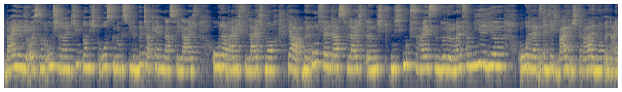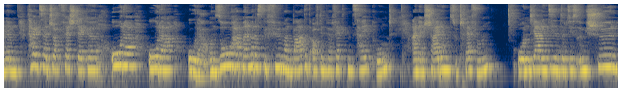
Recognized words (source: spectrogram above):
weil die äußeren Umstände, mein Kind noch nicht groß genug ist. Viele Mütter kennen das vielleicht. Oder weil ich vielleicht noch, ja, mein Umfeld das vielleicht äh, nicht, nicht gut verheißen würde oder meine Familie oder letztendlich, weil ich gerade noch in einem Teilzeitjob feststecke oder, oder, oder. Und so hat man immer das Gefühl, man wartet auf den perfekten Zeitpunkt, eine Entscheidung zu treffen. Und ja, jetzt ist natürlich irgendwie schön,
